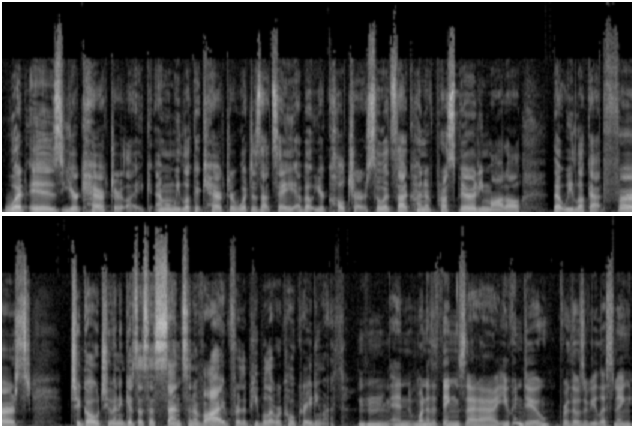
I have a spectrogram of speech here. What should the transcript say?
What is your character like? And when we look at character, what does that say about your culture? So it's that kind of prosperity model that we look at first to go to and it gives us a sense and a vibe for the people that we're co-creating with. Mm-hmm. and one of the things that uh, you can do for those of you listening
